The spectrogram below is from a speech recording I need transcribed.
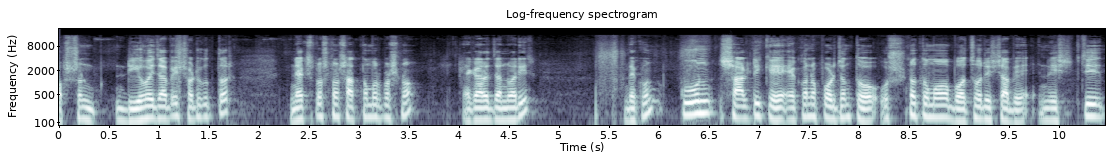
অপশন ডি হয়ে যাবে সঠিক উত্তর। নেক্সট প্রশ্ন, সাত নম্বর প্রশ্ন, এগারো জানুয়ারির। দেখুন, কোন সালটিকে এখনও পর্যন্ত উষ্ণতম বছর হিসাবে নিশ্চিত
